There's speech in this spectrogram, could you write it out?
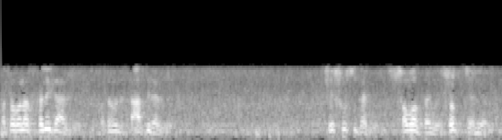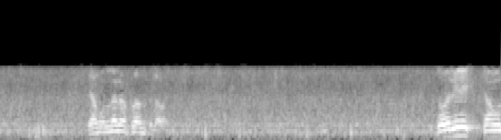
কথা বলার সলিকা আসবে কথা বলতে তাসির আসবে সে সুস্থ থাকবে সবল থাকবে শক্তিশালী হবে যেমন কোরআন তেলাওয়াত। দৈনিক কেমন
